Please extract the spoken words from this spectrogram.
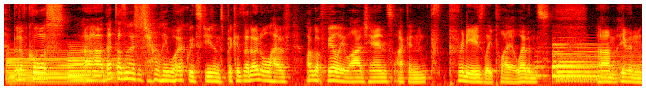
But of course uh, that doesn't necessarily work with students because they don't all have I've got fairly large hands. I can pretty easily play 11ths um, even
